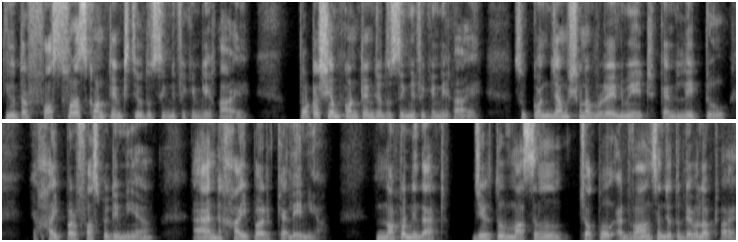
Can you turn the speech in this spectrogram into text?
কিন্তু তার ফসফরাস কন্টেন্ট যেহেতু সিগনিফিকেন্টলি হাই পটাশিয়াম কন্টেন্ট যেহেতু significantly high, so consumption of can lead to hyper to and hyperkalaemia not only that যেহেতু মাসেল যত অ্যাডভান্স অ্যান্ড যত ডেভেলপড হয়,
